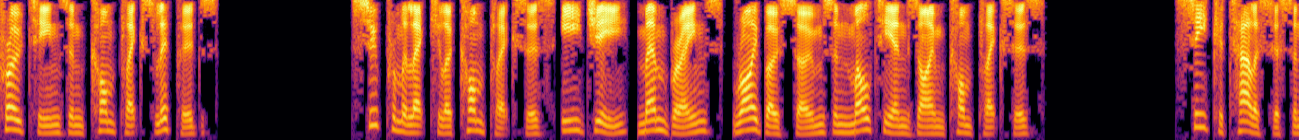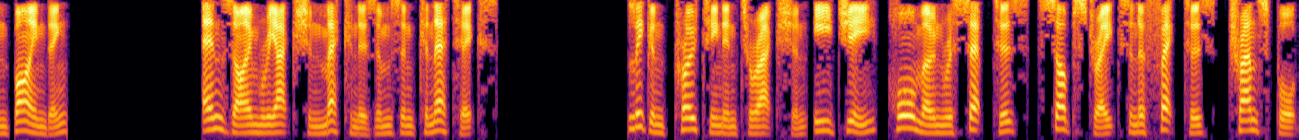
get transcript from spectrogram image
proteins and complex lipids Supramolecular complexes e.g., membranes, ribosomes and multienzyme complexes C. Catalysis and binding Enzyme reaction mechanisms and kinetics Ligand-protein interaction e.g., hormone receptors, substrates and effectors, transport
